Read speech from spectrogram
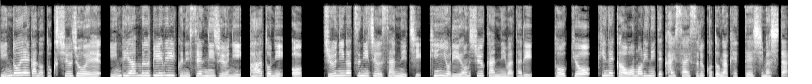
インド映画の特集上映、インディアンムービーウィーク2022パート2を、12月23日、金より4週間にわたり、東京、キネカ大森にて開催することが決定しました。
